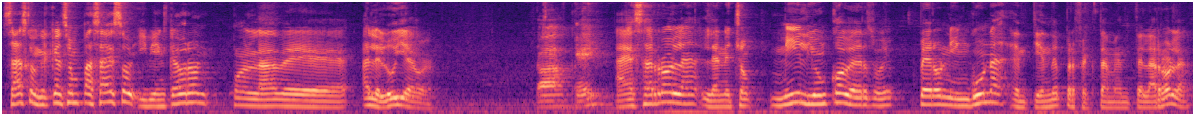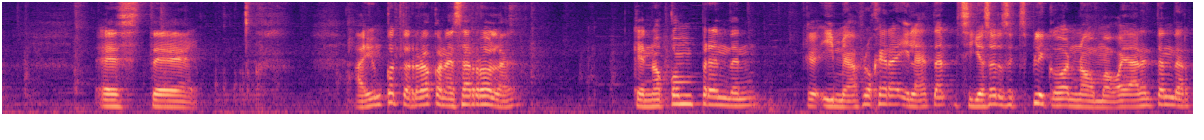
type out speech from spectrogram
¿Sabes con qué canción pasa eso? Y bien cabrón, con la de Aleluya, güey. Ah, ok. A esa rola le han hecho mil y un covers, güey, pero ninguna entiende perfectamente la rola. Este. Hay un cotorreo con esa rola que no comprenden y me da flojera. Y la neta, si yo se los explico, no me voy a dar a entender.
